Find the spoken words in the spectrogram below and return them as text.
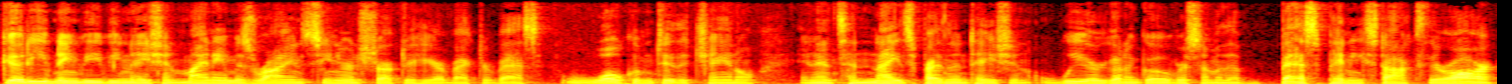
Good evening, VV Nation. My name is Ryan, Senior Instructor here at Vector VectorVest. Welcome to the channel. And in tonight's presentation, we are going to go over some of the best penny stocks there are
